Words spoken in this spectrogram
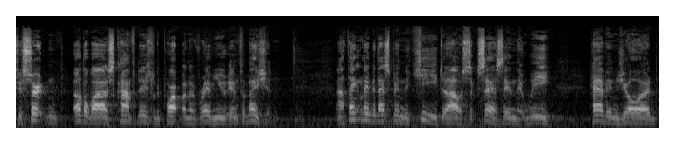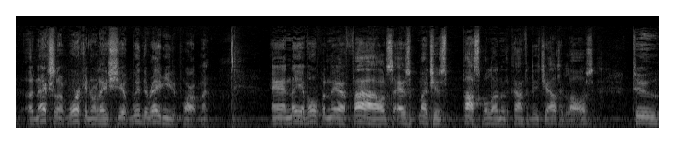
to certain otherwise confidential Department of Revenue information. And I think maybe that's been the key to our success in that we have enjoyed an excellent working relationship with the Revenue Department, and they have opened their files as much as possible under the confidentiality laws to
